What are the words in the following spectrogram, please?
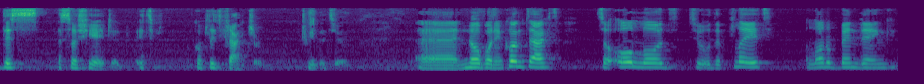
disassociated. It's complete fracture between the two. Uh, no bone in contact. So all load to the plate, a lot of bending,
